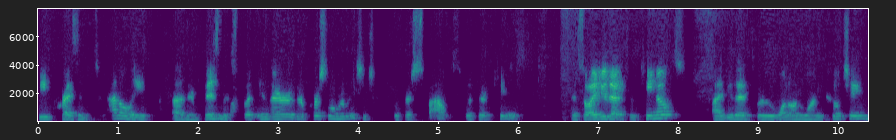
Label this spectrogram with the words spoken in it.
be present, not only uh, their business, but in their, their personal relationship with their spouse, with their kids. And so I do that through keynotes. I do that through one-on-one coaching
